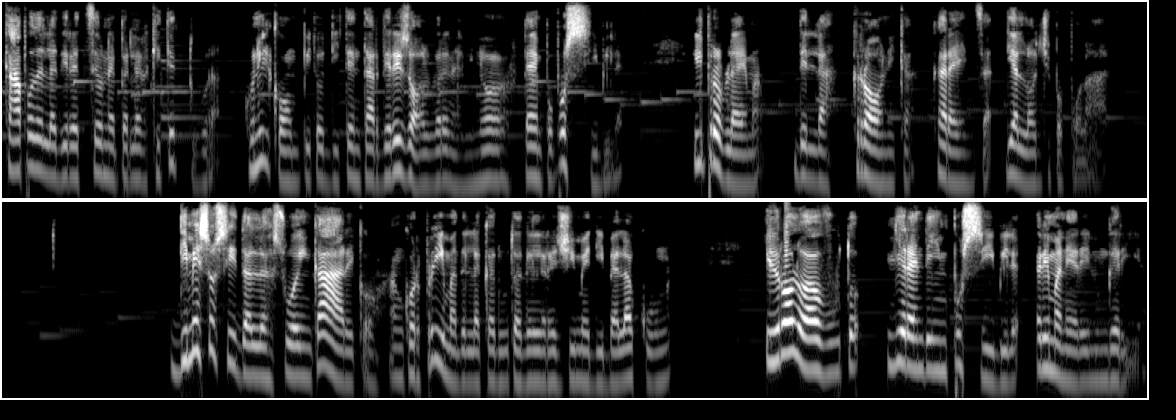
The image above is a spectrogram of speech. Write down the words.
capo della direzione per l'architettura con il compito di tentare di risolvere nel minor tempo possibile il problema della cronica carenza di alloggi popolari. Dimessosi dal suo incarico ancor prima della caduta del regime di Bela Kun, il ruolo avuto gli rende impossibile rimanere in Ungheria.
